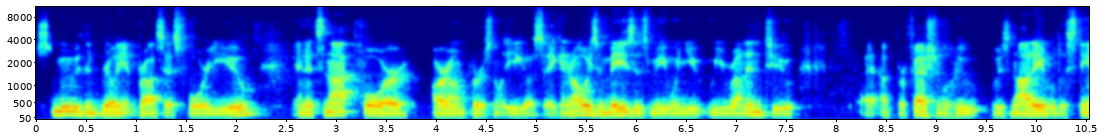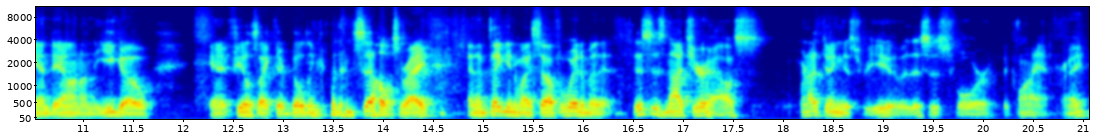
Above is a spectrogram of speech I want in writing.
smooth and brilliant process for you and it's not for our own personal ego's sake and it always amazes me when you when you run into a professional who was not able to stand down on the ego and it feels like they're building for themselves right? And i'm thinking to myself wait a minute this is not your house. We're not doing this for you. This is for the client right?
